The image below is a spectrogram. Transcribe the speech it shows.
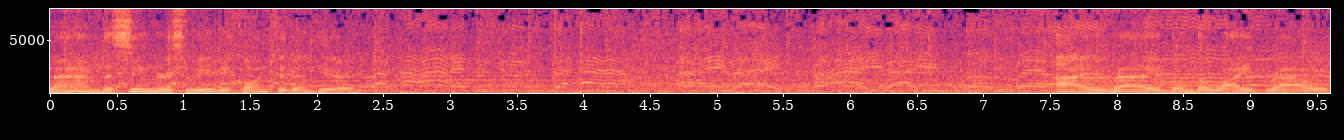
Damn, the singer's really confident here. I ride on the white route.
